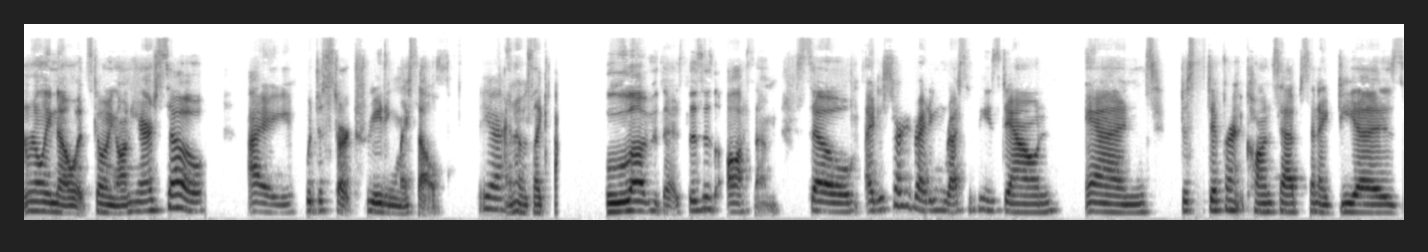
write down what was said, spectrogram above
really know what's going on here, so I would just start creating myself. Yeah, and I was like, I love this. This is awesome. So I just started writing recipes down and just different concepts and ideas,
